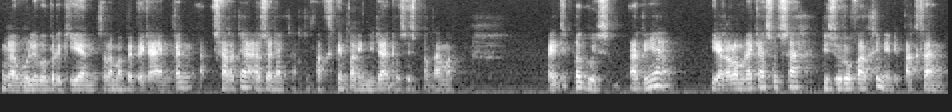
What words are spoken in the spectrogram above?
nggak boleh bepergian selama PPKM. Kan syaratnya harus ada kartu vaksin paling tidak dosis pertama. Nah itu bagus. Artinya, ya kalau mereka susah disuruh vaksin, ya dipaksa.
